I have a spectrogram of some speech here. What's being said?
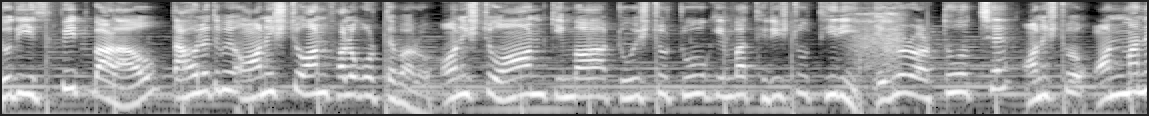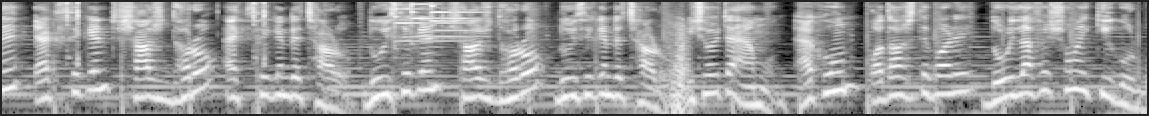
যদি স্পিড বাড়াও, তাহলে তুমি one is to one follow করতে পারো। অন ইস টু অন কিংবা টু ইস টু টু কিংবা থ্রি ইস টু থ্রি এগুলোর অর্থ হচ্ছে অন ইস টু অন মানে এক সেকেন্ড শ্বাস ধরো, এক সেকেন্ডে ছাড়ো। দুই সেকেন্ড শ্বাস ধরো, দুই সেকেন্ডে ছাড়ো। বিষয়টা এমন। এখন কথা আসতে পারে, দড়ি লাফের সময় কি করব?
